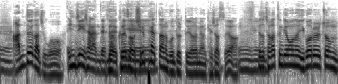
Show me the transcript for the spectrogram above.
예. 안 돼가지고. 인증이 잘 안 돼서? 네. 그래서 예. 실패했다는 분들도 여러 명 계셨어요. 예. 그래서 저 같은 경우는 이거를 좀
